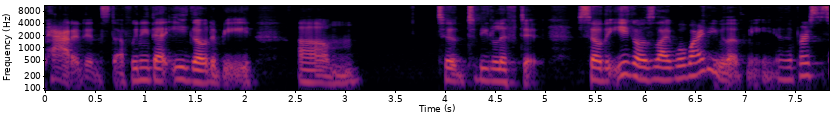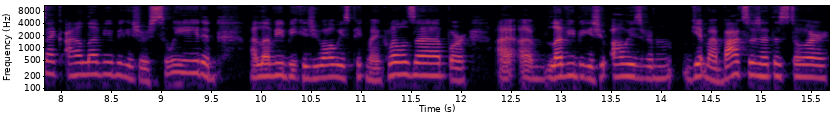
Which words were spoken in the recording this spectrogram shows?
padded and stuff. We need that ego to be um to to be lifted. So the ego is like, "Well, why do you love me?" And the person's like, "I love you because you're sweet, and I love you because you always pick my clothes up, or I, I love you because you always rem- get my boxers at the store."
